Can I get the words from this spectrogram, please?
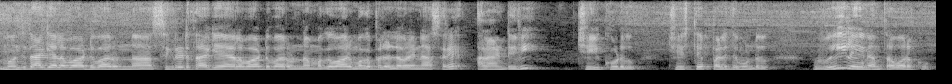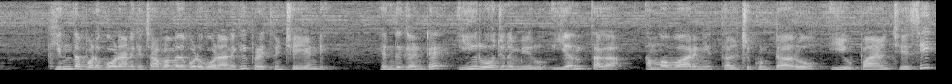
మందు తాగే అలవాటు వారు ఉన్న సిగరెట్ తాగే అలవాటు వారు ఉన్న మగవారు మగపిల్లలు ఎవరైనా సరే అలాంటివి చేయకూడదు. చేస్తే ఫలితం ఉండదు. వీలైనంత వరకు కింద పడుకోవడానికి చాప మీద పడుకోవడానికి ప్రయత్నం చేయండి. ఎందుకంటే ఈ రోజున మీరు ఎంతగా అమ్మవారిని తలుచుకుంటారో ఈ ఉపాయం చేసి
